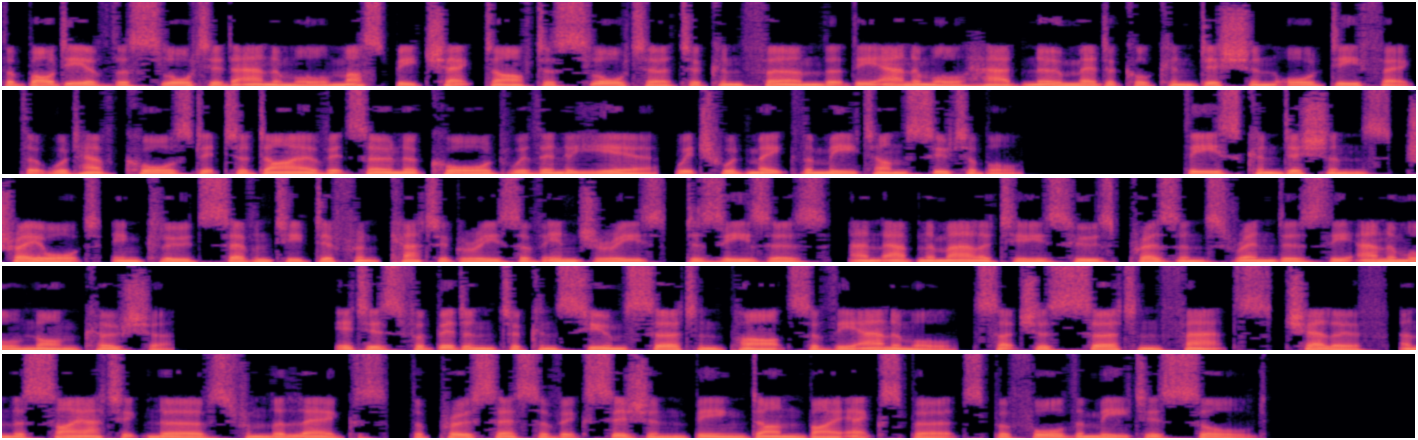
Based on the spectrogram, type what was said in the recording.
The body of the slaughtered animal must be checked after slaughter to confirm that the animal had no medical condition or defect that would have caused it to die of its own accord within a year, which would make the meat unsuitable. These conditions include 70 different categories of injuries, diseases, and abnormalities whose presence renders the animal non-kosher. It is forbidden to consume certain parts of the animal, such as certain fats and the sciatic nerves from the legs, the process of excision being done by experts before the meat is sold.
